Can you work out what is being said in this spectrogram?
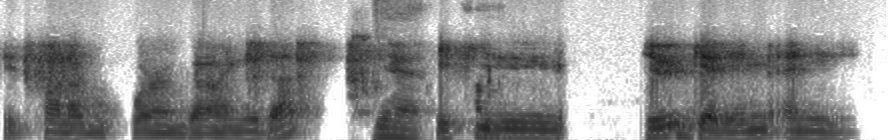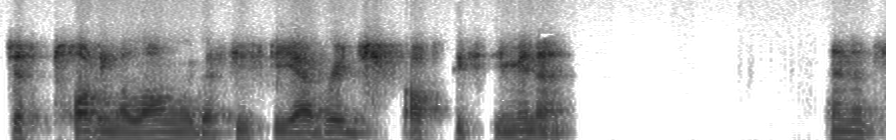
Is kind of where I'm going with that. Yeah. If you do get him and he's just plodding along with a 50 average off 60 minutes, then it's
